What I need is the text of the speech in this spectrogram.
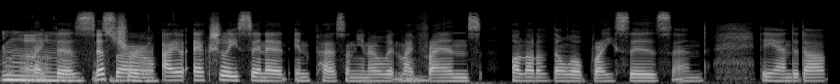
like this. That's So true. I actually seen it in person, you know, with my mm. friends. A lot of them were braces and they ended up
